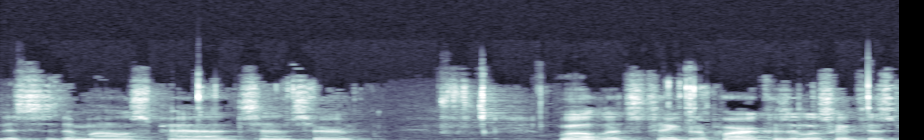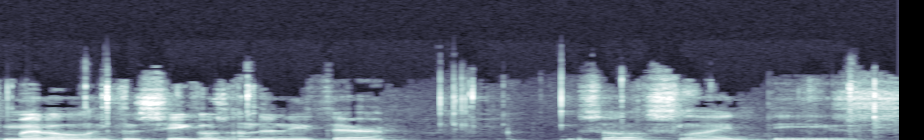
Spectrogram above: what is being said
This is the mouse pad sensor. Well, let's take it apart because it looks like this metal, you can see, goes underneath there. So slide these.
